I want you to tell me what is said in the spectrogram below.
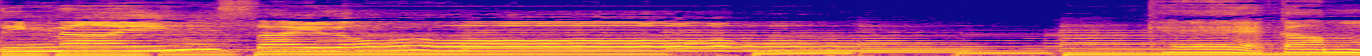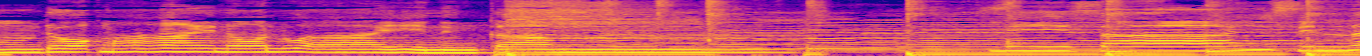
สิ่งไหนใส่โล กำดอกไม้โนนไว้หนึ่งกำ มีสายสินน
